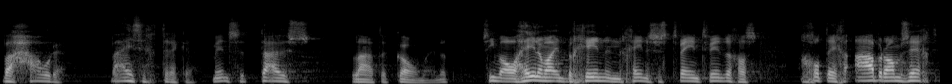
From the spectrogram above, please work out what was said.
behouden, bij zich trekken, mensen thuis laten komen. En dat zien we al helemaal in het begin in Genesis 22, als God tegen Abraham zegt,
